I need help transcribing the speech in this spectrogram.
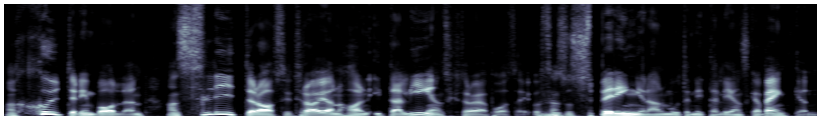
han skjuter in bollen, han sliter av sig tröjan och har en italiensk tröja på sig och sen så springer han mot den italienska bänken.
